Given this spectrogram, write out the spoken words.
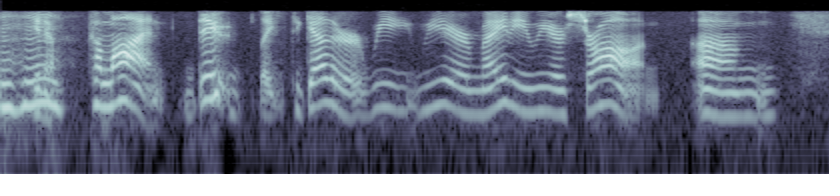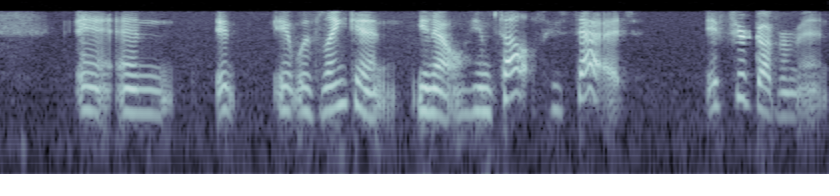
mm-hmm. You know, come on, dude. Like together, we we are mighty. We are strong. Um, and, and it was Lincoln, you know, himself who said, if your government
